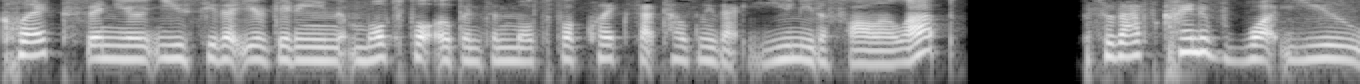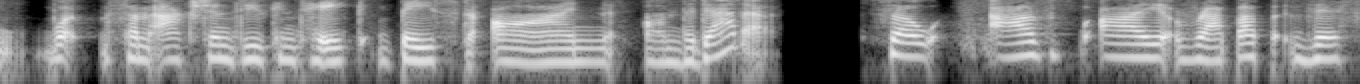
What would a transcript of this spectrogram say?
clicks and you you see that you're getting multiple opens and multiple clicks, that tells me that you need to follow up. So that's kind of what you, what some actions you can take based on, on the data. So as I wrap up this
